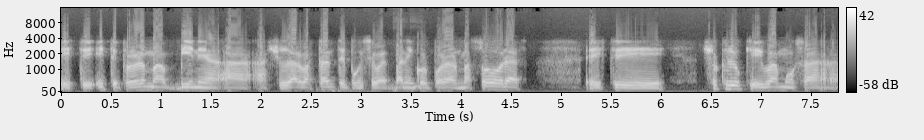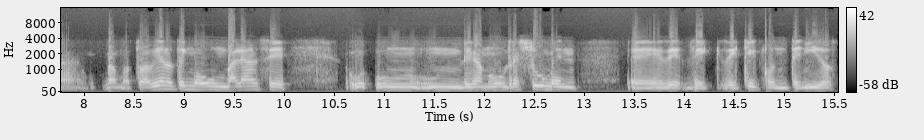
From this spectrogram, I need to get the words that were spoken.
este, este programa viene a, ayudar bastante porque se van a incorporar más horas. Este, yo creo que vamos a, vamos, todavía no tengo un balance, un, digamos, un resumen eh, de, de, qué contenidos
